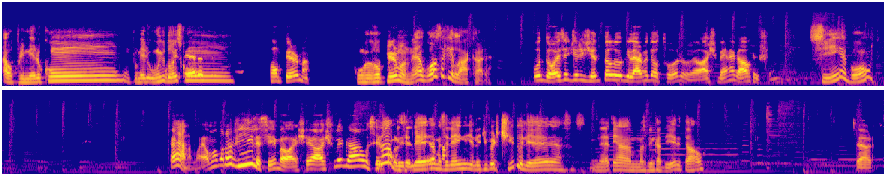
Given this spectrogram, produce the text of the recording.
Ah, o primeiro com. O primeiro, um e o dois com. Com Pirman. Com o né? Eu gosto daquele lá, cara. O dois é dirigido pelo Guilherme Del Toro. Eu acho bem legal aquele filme. Sim, é bom. É, não é uma maravilha, assim, mas eu acho, eu acho legal. Não, mas ele é, mas ele é, ele é divertido, ele é. Né, tem umas brincadeiras e tal. Certo.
